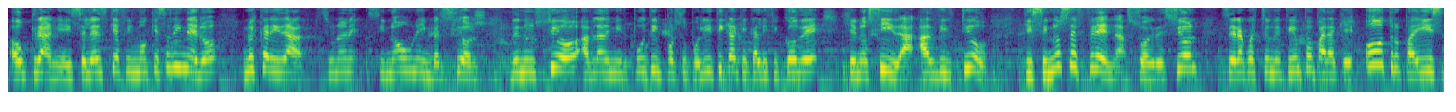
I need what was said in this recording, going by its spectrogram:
a Ucrania y Zelensky afirmó que ese dinero no es caridad, sino una inversión. Denunció a Vladimir Putin por su política que calificó de genocidio advirtió que si no se frena su agresión, será cuestión de tiempo para que otro país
